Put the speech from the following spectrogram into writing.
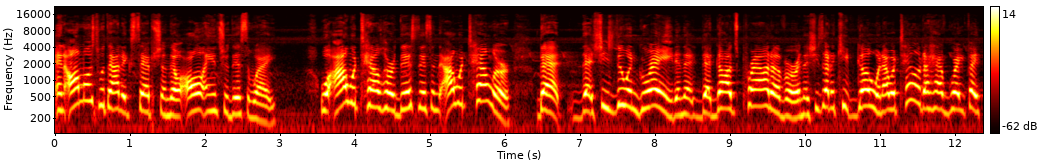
And almost without exception, they'll all answer this way. Well, I would tell her this, this, and I would tell her that that she's doing great and that, that God's proud of her and that she's got to keep going. I would tell her to have great faith.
